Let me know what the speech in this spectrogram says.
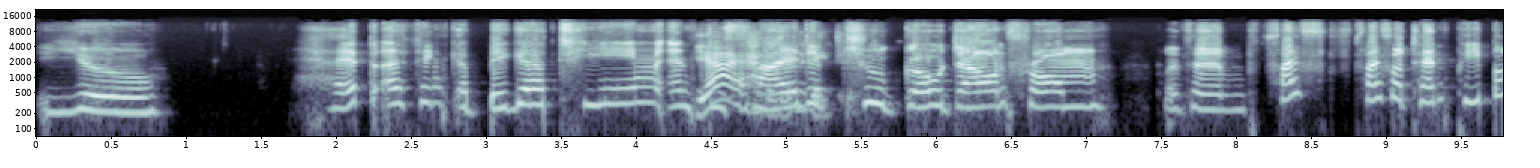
you had, I think, a bigger team and yeah, decided really to go down from let's say five, five or ten people.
